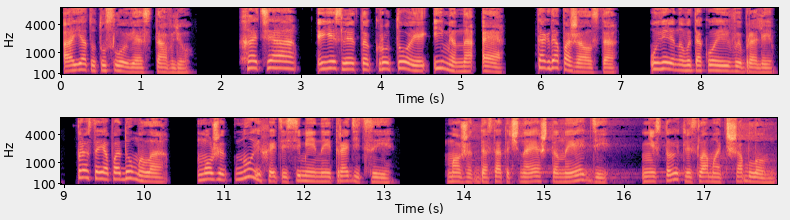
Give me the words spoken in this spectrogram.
а я тут условия ставлю. Хотя если это крутое имя на «э», тогда пожалуйста. Уверена, вы такое и выбрали. Просто я подумала, может, ну их эти семейные традиции? Может, достаточно Эштон и Эдди? Не стоит ли сломать шаблон?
